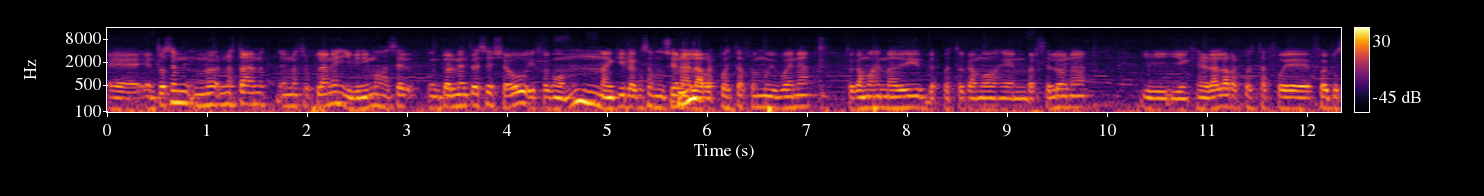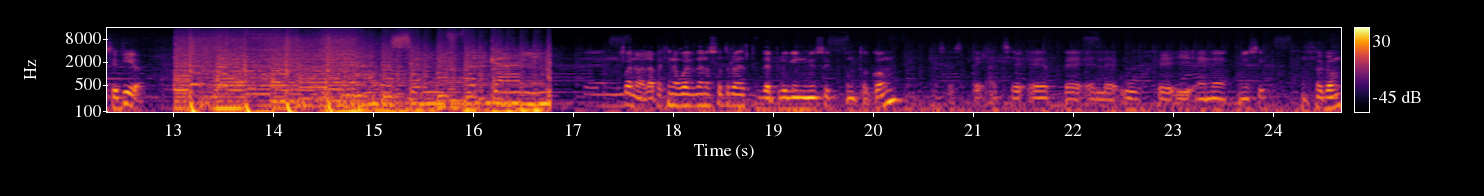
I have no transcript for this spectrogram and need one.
Eh, entonces no, no estaba en, nuestros planes y vinimos a hacer puntualmente ese show y fue como, "Mm, aquí la cosa funciona, Mm. la respuesta fue muy buena, tocamos en Madrid, después tocamos en Barcelona y, y en general la respuesta fue, fue positiva. Bueno, la página web de nosotros es thepluginmusic.com, eso es T-H-E-P-L-U-G-I-N music.com.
